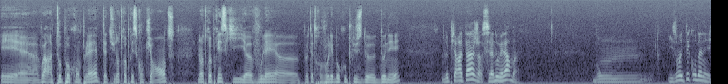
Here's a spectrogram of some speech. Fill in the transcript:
et euh, avoir un topo complet, peut-être une entreprise concurrente, une entreprise qui euh, voulait euh, peut-être voler beaucoup plus de données. Le piratage, c'est la nouvelle arme. Bon, ils ont été condamnés.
